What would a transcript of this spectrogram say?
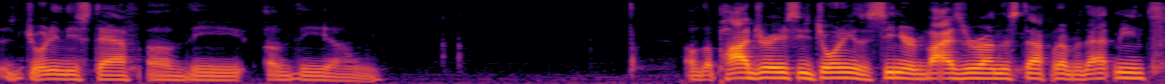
is joining the staff of the of the um, of the Padres. He's joining as a senior advisor on the staff, whatever that means.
